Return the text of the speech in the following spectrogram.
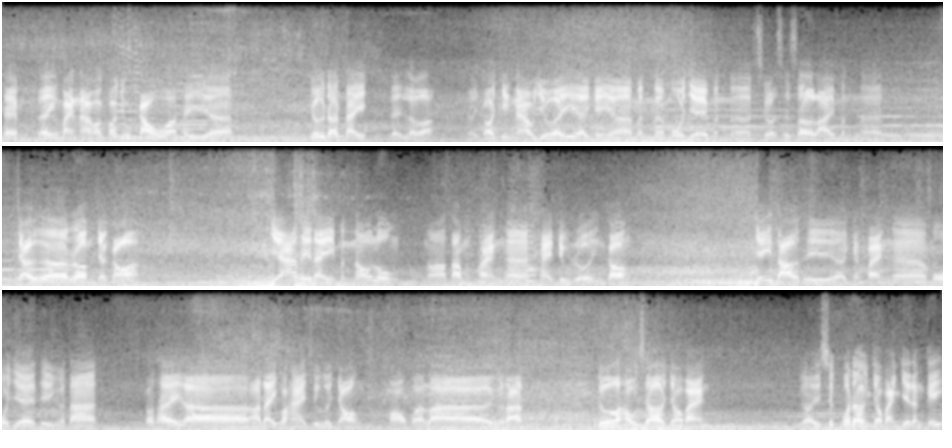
xem. Để các bạn nào mà có nhu cầu thì cứ đến đây để lựa. Rồi coi chiếc nào vừa ý, rồi cái à, mình à, mua về mình à, sửa sơ sơ lại, mình chở rơm chở cỏ. Giá thì ở đây mình nói luôn, nó tầm khoảng hai triệu rưỡi một con. Giấy tờ thì các bạn mua về thì người ta có thể là ở đây có hai sự lựa chọn. Một là người ta đưa hồ sơ cho bạn, rồi xuất hóa đơn cho bạn về đăng ký.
